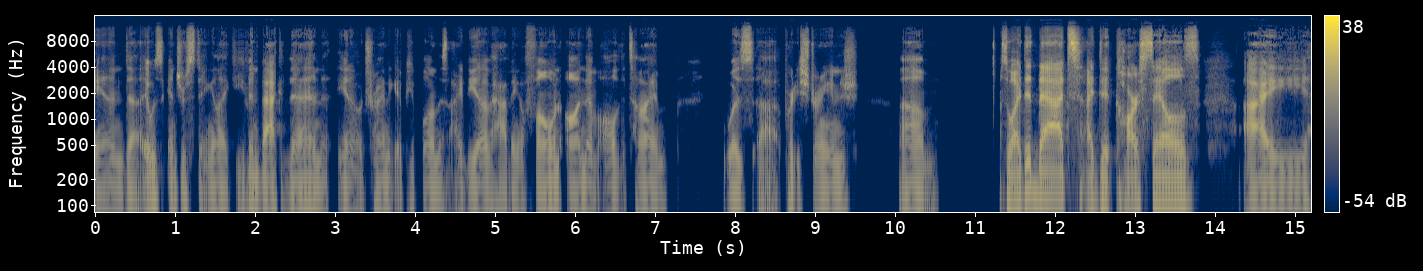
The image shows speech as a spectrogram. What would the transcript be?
and uh, it was interesting like even back then you know trying to get people on this idea of having a phone on them all the time was uh, pretty strange um, so i did that i did car sales i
